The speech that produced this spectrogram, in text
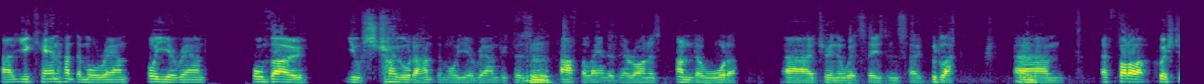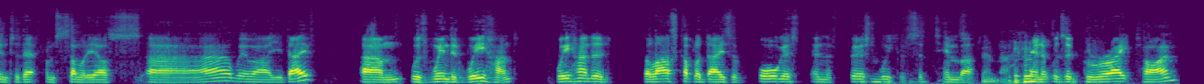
uh, you can hunt them all round, all year round, although you'll struggle to hunt them all year round because half the land that they're on is underwater uh, during the wet season. So good luck. Um, a follow-up question to that from somebody else. Uh, where are you, Dave? Um, was when did we hunt? We hunted the last couple of days of August and the first week of September, September. and it was a great time.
